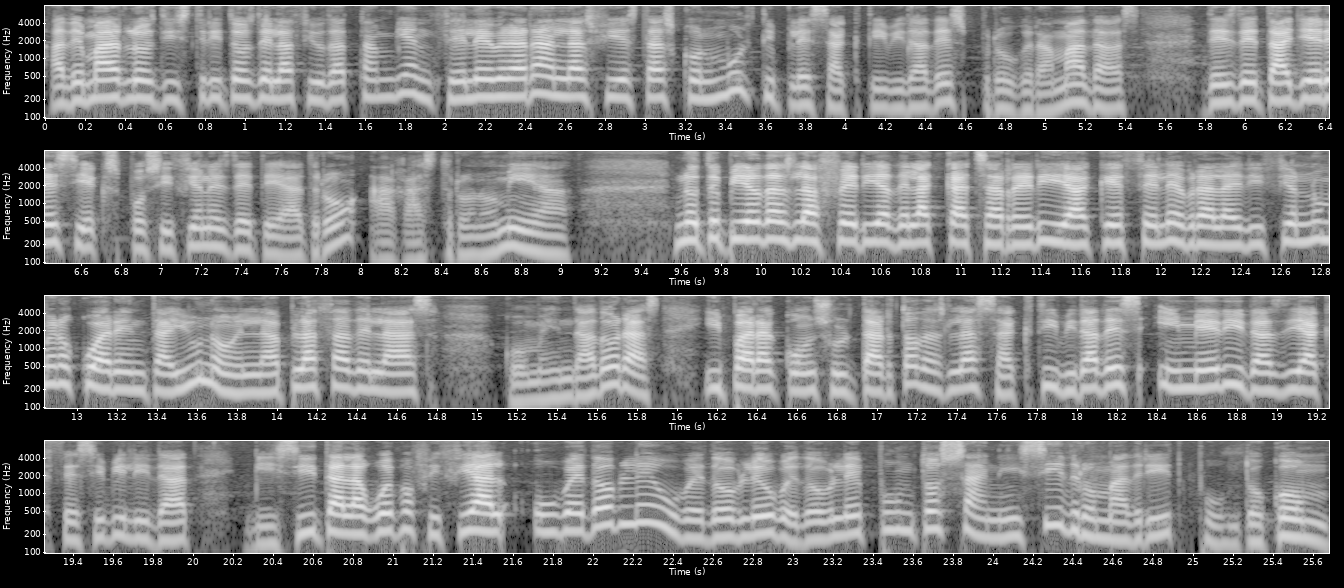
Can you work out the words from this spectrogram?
Además, los distritos de la ciudad también celebrarán las fiestas con múltiples actividades programadas, desde talleres y exposiciones de teatro a gastronomía. No te pierdas la Feria de la Cacharrería que celebra la edición número 41 en la Plaza de las Comendadoras y para consultar todas las actividades y medidas de accesibilidad, visita la web oficial www.sanisidromadrid.com.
